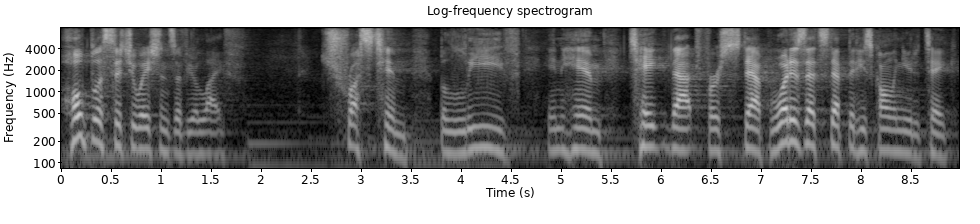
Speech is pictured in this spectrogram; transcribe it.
hopeless situations of your life. Trust Him, believe in Him, take that first step. What is that step that He's calling you to take?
